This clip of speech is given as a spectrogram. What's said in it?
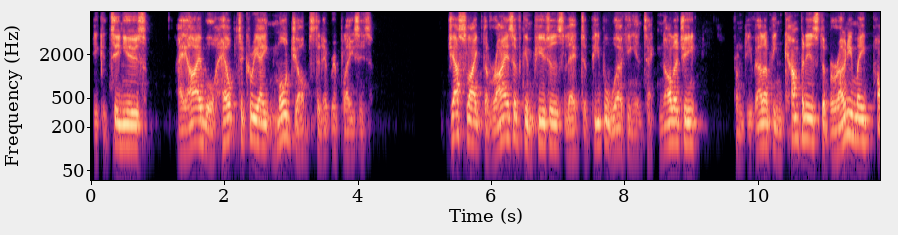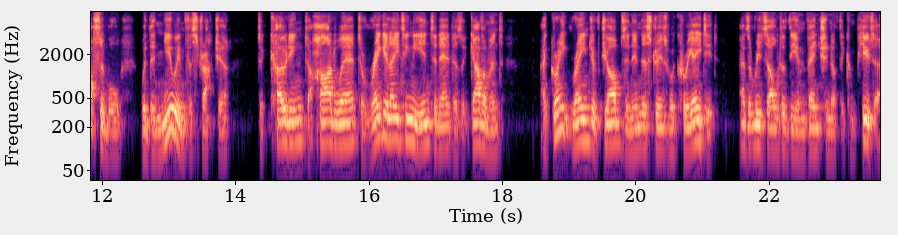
He continues AI will help to create more jobs than it replaces. Just like the rise of computers led to people working in technology, from developing companies that were only made possible with the new infrastructure, to coding, to hardware, to regulating the internet as a government, a great range of jobs and industries were created as a result of the invention of the computer.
